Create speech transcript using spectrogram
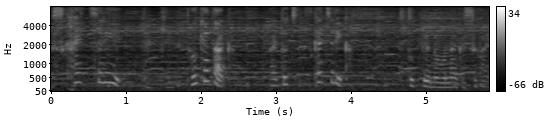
スカイツリーだっけ？東京タワーか。あれどっち？スカイツリーか。撮ってるのもなんかすごいね。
